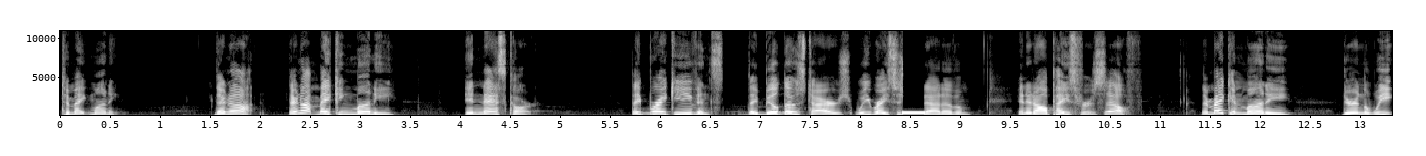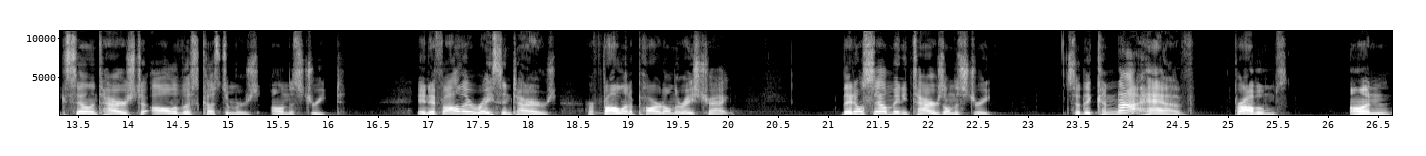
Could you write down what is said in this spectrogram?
to make money. They're not. They're not making money in NASCAR. They break evens. They build those tires. We race the shit out of them, and it all pays for itself. They're making money during the week selling tires to all of us customers on the street. And if all their racing tires are falling apart on the racetrack, they don't sell many tires on the street. So they cannot have problems on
